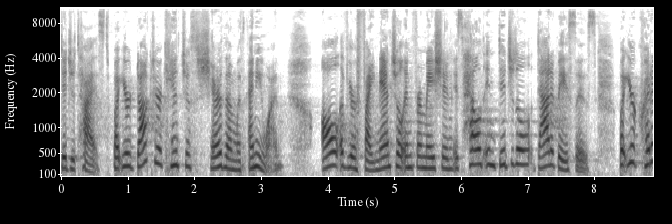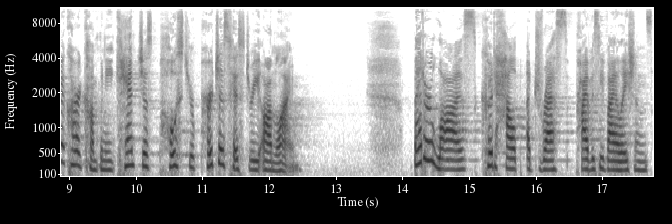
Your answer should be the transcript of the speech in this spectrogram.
digitized, but your doctor can't just share them with anyone. All of your financial information is held in digital databases, but your credit card company can't just post your purchase history online. Better laws could help address privacy violations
